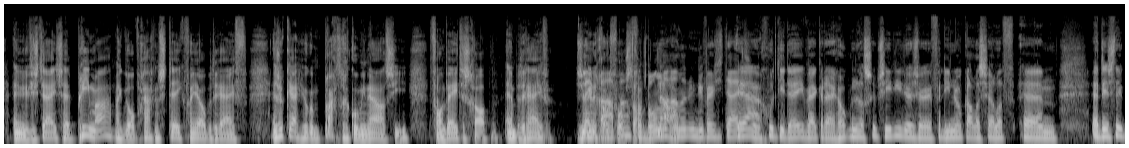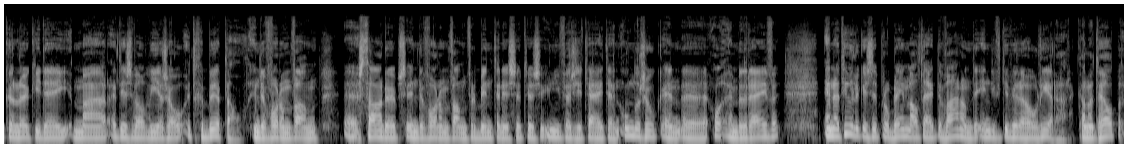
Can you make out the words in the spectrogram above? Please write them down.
En de universiteit zei prima, maar ik wil graag een steek van jouw bedrijf. En zo krijg je ook een prachtige combinatie van wetenschap en bedrijven. Verbonden Nou, aan een universiteit? Ja, goed idee. Wij krijgen ook nul subsidie, dus we verdienen ook alles zelf. Ehm, het is natuurlijk een leuk idee, maar het is wel weer zo. Het gebeurt al. In de vorm van eh start-ups, in de vorm van verbindenissen tussen universiteiten en onderzoek en, eh, en bedrijven. En natuurlijk is het probleem altijd waarom de individuele hoogleraar. Kan het helpen?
